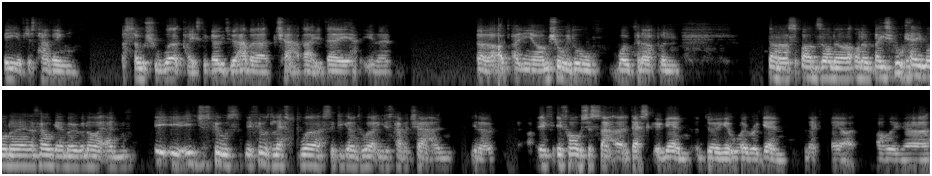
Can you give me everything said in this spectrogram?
b of just having a social workplace to go to, have a chat about your day. You know, uh, I, you know, I'm sure we've all woken up and done our spuds on a on a baseball game, on an NFL game overnight, and it, it, just feels it feels less worse if you go into work and just have a chat. And you know, if if I was just sat at a desk again and doing it all over again, the next day, I, I uh,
